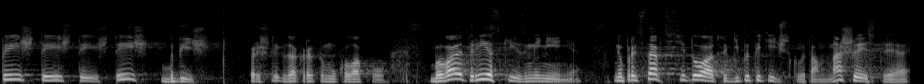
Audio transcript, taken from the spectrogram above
Тыщ, тыщ, тыщ, тыщ, бдыщ. Пришли к закрытому кулаку. Бывают резкие изменения. Ну, представьте ситуацию гипотетическую, там, нашествие,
